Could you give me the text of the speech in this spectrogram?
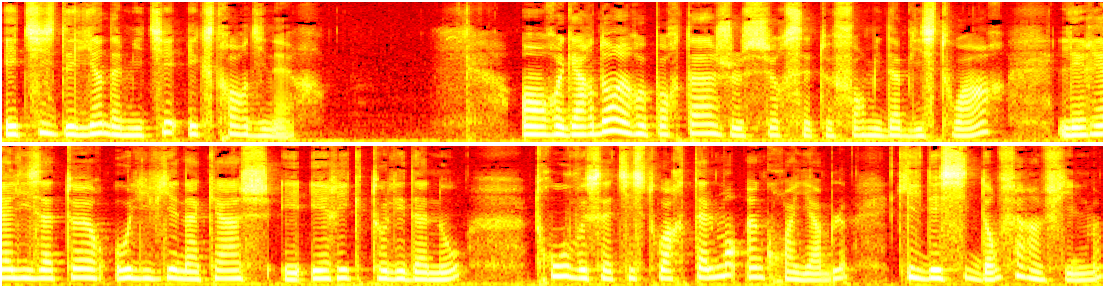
et tissent des liens d'amitié extraordinaires. En regardant un reportage sur cette formidable histoire, les réalisateurs Olivier Nakache et Éric Toledano trouvent cette histoire tellement incroyable qu'ils décident d'en faire un film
